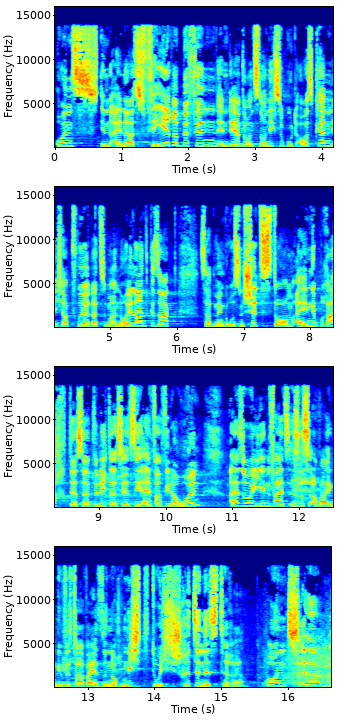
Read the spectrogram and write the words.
uns in einer Sphäre befinden, in der wir uns noch nicht so gut auskennen. Ich habe früher dazu mal Neuland gesagt. Das hat mir einen großen Shitstorm eingebracht. Deshalb will ich das jetzt nicht einfach wiederholen. Also jedenfalls ist es aber in gewisser Weise noch nicht durchschrittenes Terrain. Und ähm,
